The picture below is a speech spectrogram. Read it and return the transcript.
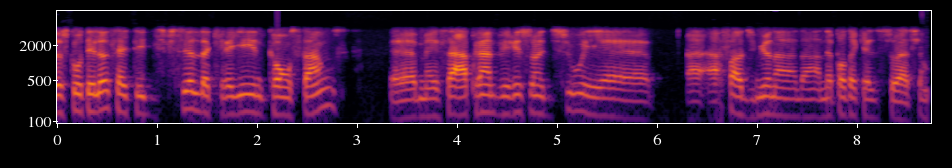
de ce côté-là, ça a été difficile de créer une constance, euh, mais ça apprend de virer sur un dessous et euh, à, faire du mieux dans n'importe quelle situation.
